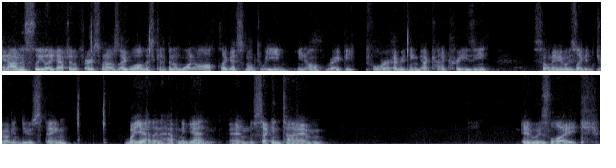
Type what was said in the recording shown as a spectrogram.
And honestly, like after the first one, I was like, well, this could have been a one off. Like I smoked weed, you know, right before everything got kind of crazy. So maybe it was like a drug induced thing. But yeah, then it happened again. And the second time, it was like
